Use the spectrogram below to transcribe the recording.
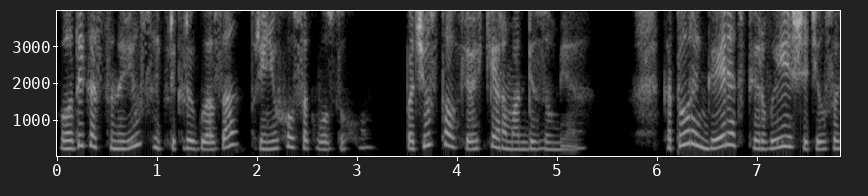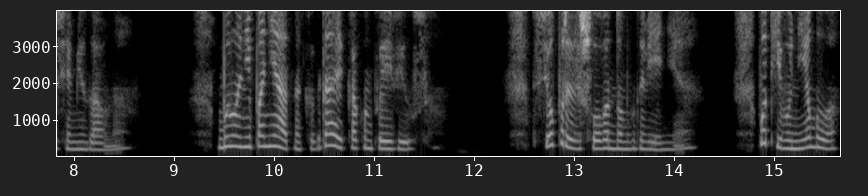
владыка остановился и, прикрыв глаза, принюхался к воздуху, почувствовав легкий аромат безумия, который Гэррит впервые ощутил совсем недавно. Было непонятно, когда и как он появился. Все произошло в одно мгновение. Вот его не было,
